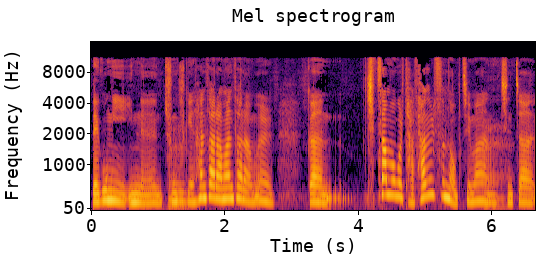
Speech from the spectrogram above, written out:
내공이 있는 중국인 한 사람 한 사람을 그러니까 13억을 다 사귈 수는 없지만 네. 진짜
